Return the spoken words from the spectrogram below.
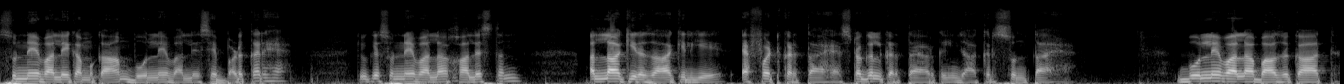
सुनने वाले का मकाम बोलने वाले से बढ़कर है, क्योंकि सुनने वाला खालिस्तन अल्लाह की रज़ा के लिए एफ़र्ट करता है स्ट्रगल करता है और कहीं जाकर सुनता है। बोलने वाला बाज़ात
